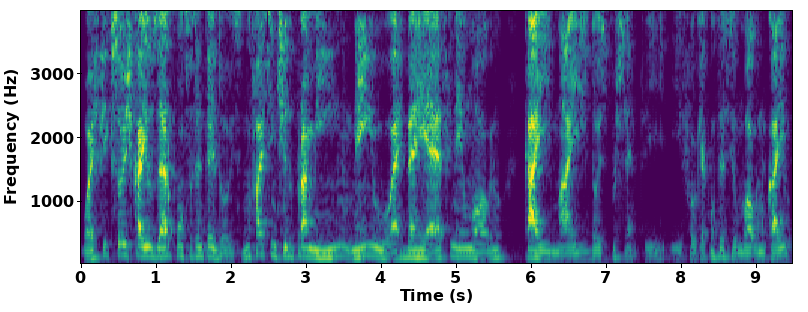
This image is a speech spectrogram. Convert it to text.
o iFix hoje caiu 0,62. Não faz sentido para mim nem o RBRF nem o Mogno cair mais de 2%. E, e foi o que aconteceu. O Mogno caiu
